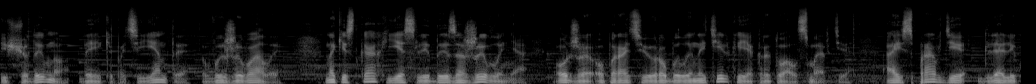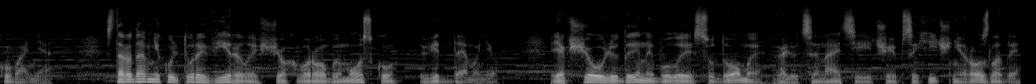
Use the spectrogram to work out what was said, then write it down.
І що дивно, деякі пацієнти виживали. На кістках є сліди заживлення. Отже, операцію робили не тільки як ритуал смерті, а й справді для лікування. Стародавні культури вірили, що хвороби мозку від демонів. Якщо у людини були судоми, галюцинації чи психічні розлади,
